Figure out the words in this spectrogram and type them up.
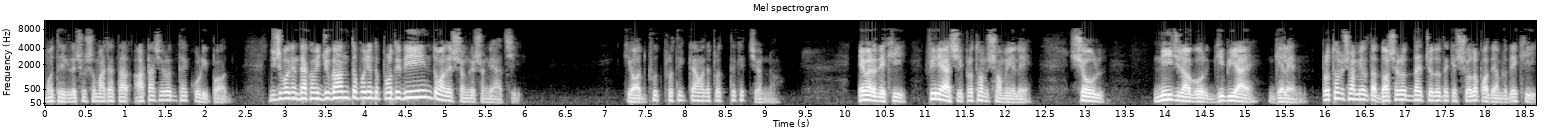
মধ্যে লিখিত সুষমাচার তার আটাশের অধ্যায় কুড়ি পদ। যিশু বলছেন, দেখো, আমি যুগান্ত পর্যন্ত প্রতিদিন তোমাদের সঙ্গে সঙ্গে আছি। কি অদ্ভুত প্রতিজ্ঞা আমাদের প্রত্যেকের জন্য। এবারে দেখি, ফিরে আসি প্রথম সময়েলে শৌল নিজ নগর গিবিয়ায় গেলেন। প্রথম সমিল তার দশের অধ্যায় চোদ্দ থেকে ষোলো পদে আমরা দেখি,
